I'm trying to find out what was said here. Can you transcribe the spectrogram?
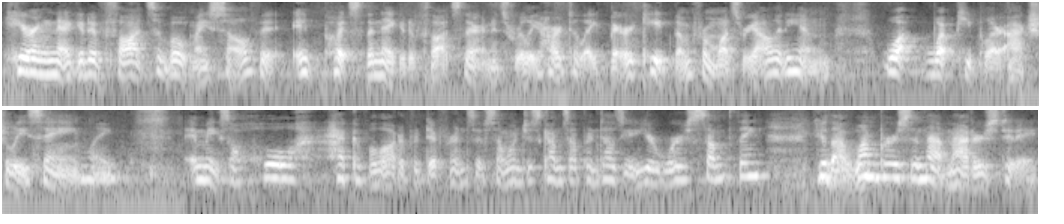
hearing negative thoughts about myself, it, it puts the negative thoughts there, and it's really hard to like barricade them from what's reality and what what people are actually saying. Like, it makes a whole heck of a lot of a difference if someone just comes up and tells you you're worth something. You're that one person that matters today.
